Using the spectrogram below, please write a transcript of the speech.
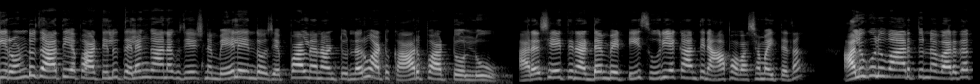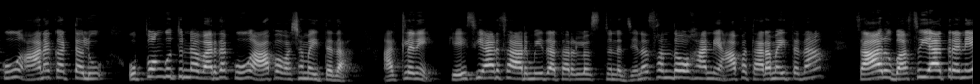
ఈ రెండు జాతీయ పార్టీలు తెలంగాణకు చేసిన మేలేందో చెప్పాలని అంటున్నారు అటు కారు పార్టోళ్ళు అరచేతిని అడ్డం పెట్టి సూర్యకాంతిని ఆప అలుగులు వారుతున్న వరదకు ఆనకట్టలు ఉప్పొంగుతున్న వరదకు ఆప అట్లనే కేసీఆర్ సార్ మీద తరలొస్తున్న జనసందోహాన్ని ఆపతరమైతుందా సారు బస్సు యాత్రనే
